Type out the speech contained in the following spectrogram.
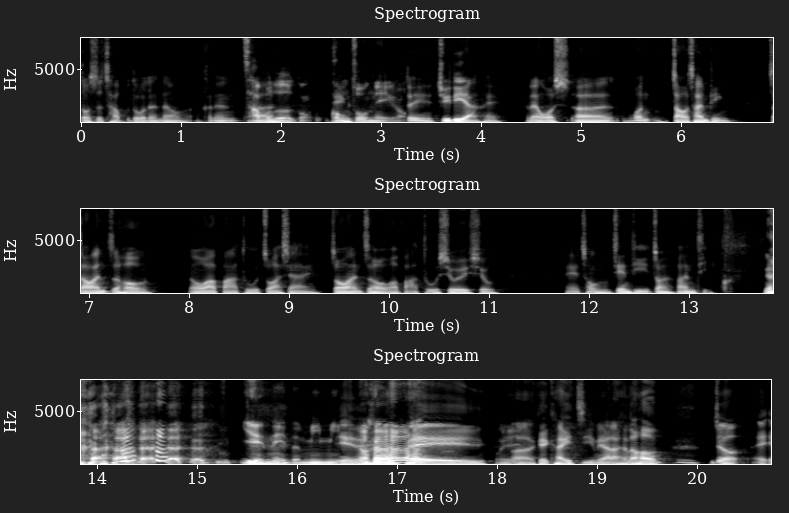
都是差不多的那种，可能差不多的工、呃、工作内容。对，举例啊，嘿，可能我是呃，我找产品，找完之后，然后我要把图抓下来，抓完之后我要把图修一修，哎，从简体转繁体。业内的秘密，嘿，呃，可以开一集没有了，然后你就哎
